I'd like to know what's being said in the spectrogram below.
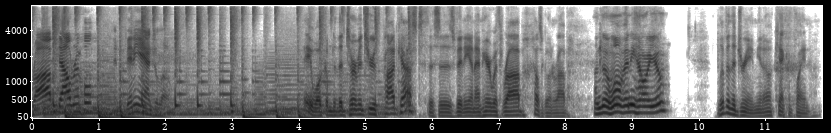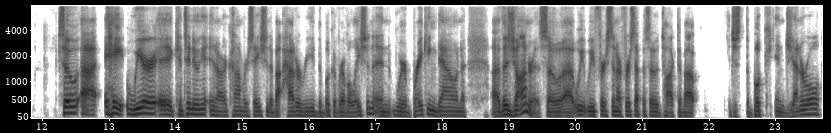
Rob Dalrymple and Vinnie Angelo. Hey, welcome to the Determinetruth podcast. This is Vinnie, and I'm here with Rob. How's it going, Rob? I'm doing well, Vinnie. How are you? Living the dream, you know, can't complain. So, uh, hey, we are uh, continuing in our conversation about how to read the book of Revelation, and we're breaking down uh, the genres. So, uh, we, we first, in our first episode, talked about just the book in general.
